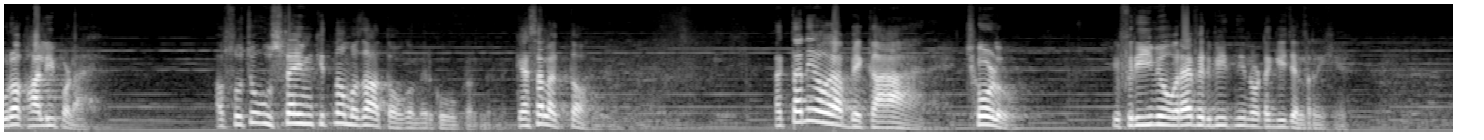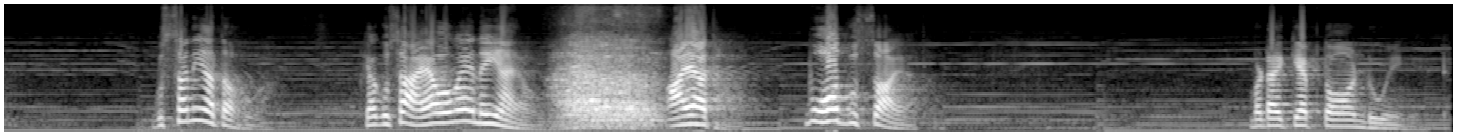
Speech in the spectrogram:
पूरा खाली पड़ा है। अब सोचो उस टाइम कितना मज़ा आता होगा मेरे को वो करने में। कैसा लगता होगा? लगता नहीं होगा बेकार है, छोड़ो। ये फ्री में हो रहा है, फिर भी इतनी नौटंकी चल रही है। गुस्सा नहीं आता होगा। क्या गुस्सा आया होगा या नहीं आया होगा? आया था। बहुत गुस्सा आया था। But I kept on doing it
